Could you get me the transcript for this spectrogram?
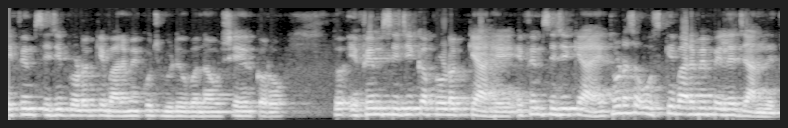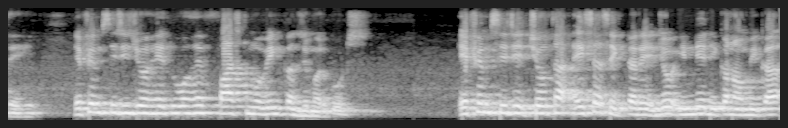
एफएमसीजी प्रोडक्ट के बारे में कुछ वीडियो बनाओ शेयर करो. तो एफएमसीजी का प्रोडक्ट क्या है? एफएमसीजी क्या है? थोड़ा सा उसके बारे में पहले जान लेते हैं. एफएमसीजी जो है तो वो है fast moving consumer goods F चौथा ऐसा सेक्टर है जो इंडियन इकोनॉमी का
